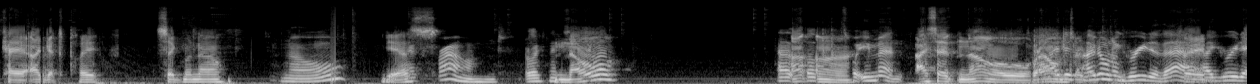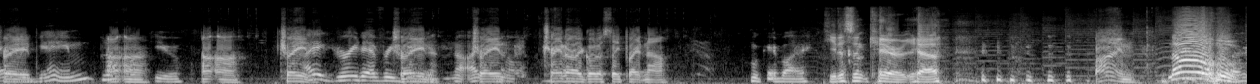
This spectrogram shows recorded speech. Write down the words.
Okay, I get to play Sigma now. No. Yes. Next round. Or like next No? That- uh, that's, oh, Uh-uh. that's what you meant. I said no. I, Rounds didn't, are I don't agree to that. Trade, I agree to every game. No, Uh-uh. fuck you. Uh-uh. Trade. I agree to every Trade. game. No, I, Trade. no. Trade or I go to sleep right now. Okay, bye. He doesn't care. Yeah. Fine. No.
